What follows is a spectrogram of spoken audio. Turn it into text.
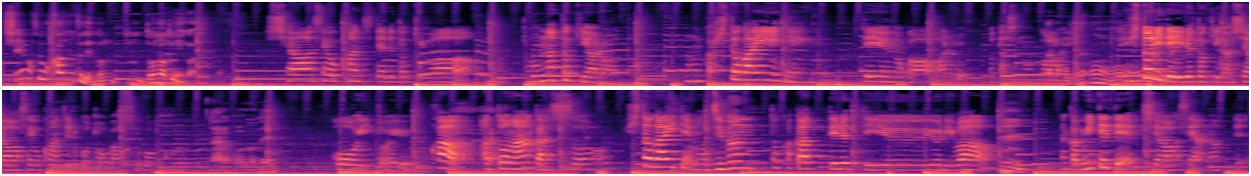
幸せを感じるときどんどんな時に感じる幸せを感じてる時はどんな時やろうななんか人がいいひんっていうのがある私のの場合なるほどね。うんうん一人でいる時が幸せを感じることがすごくなるほどね。多いというかあとなんかそう人がいても自分とかかってるっていうよりはうん。なんか見てて幸せやなって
